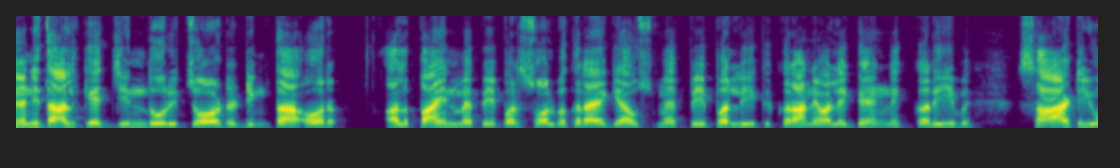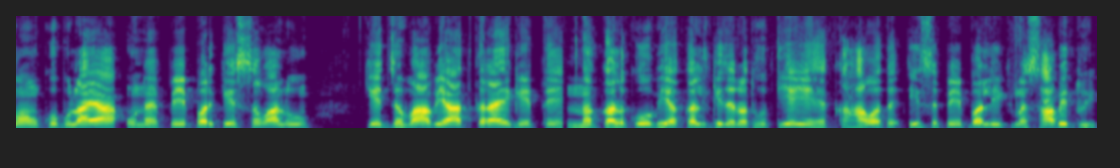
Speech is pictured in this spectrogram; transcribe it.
नैनीताल के जिन दो रिचॉर्ड डिंगता और अल्पाइन में पेपर सॉल्व कराया गया। उसमें पेपर लीक कराने वाले गैंग ने करीब साठ युवाओं को बुलाया। उन्हें पेपर के सवालों के जवाब याद कराए गए थे। नकल को भी अकल की ज़रूरत होती है, यह कहावत इस पेपर लीक में साबित हुई।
